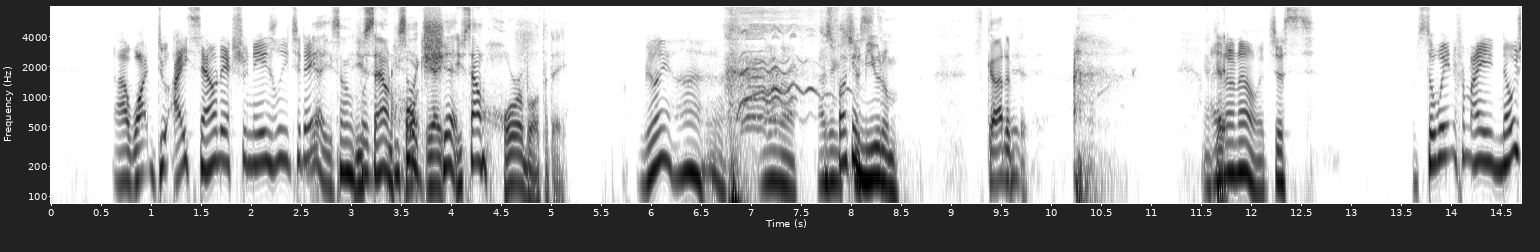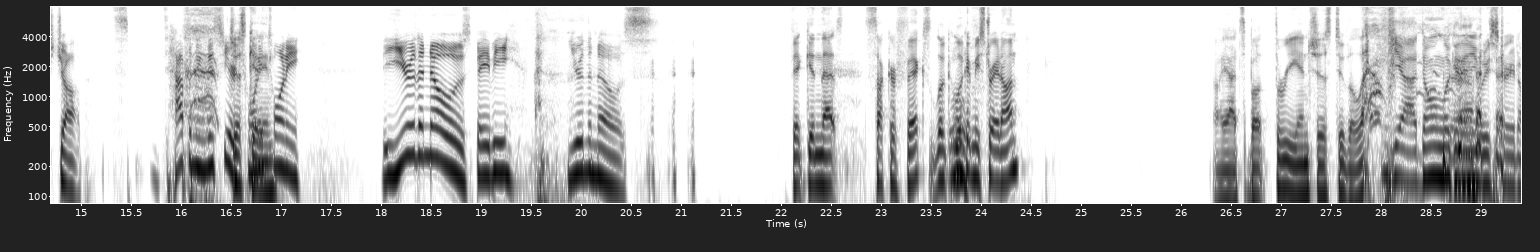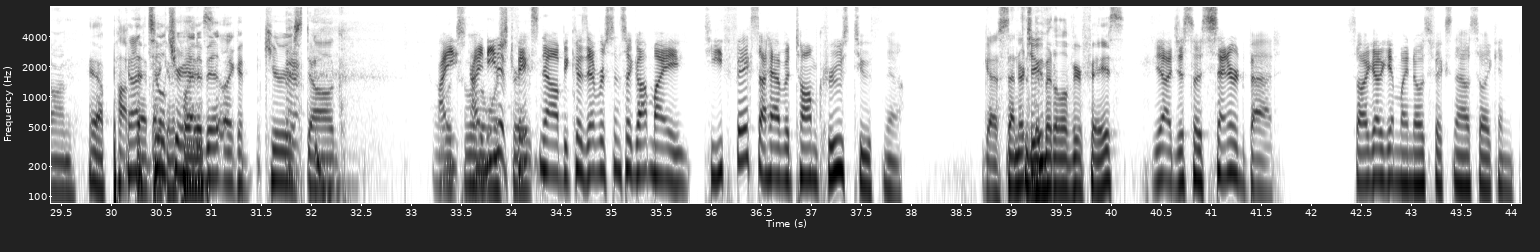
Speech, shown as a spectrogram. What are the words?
Uh, what do I sound extra nasally today? Yeah, you sound. You like, sound you sound hor- like yeah, shit. You sound horrible today. Really? Uh, I don't know. I Just think fucking it's mute him. It's got to. I don't know. It just. I'm still waiting for my nose job. It's, it's happening this year, Just kidding. 2020. The year of the nose, baby. Year of the nose. Fit getting that sucker fixed. Look, look at me straight on. Oh yeah, it's about three inches to the left. Yeah, don't look at anybody straight on. Yeah, pop Kind that of tilt back your into head a place. bit like a curious dog. That I, looks a I little need more it straight. fixed now because ever since I got my teeth fixed, I have a Tom Cruise tooth now. You got a center in the tooth. middle of your face. Yeah, just a centered bad. So I got to get my nose fixed now so I can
